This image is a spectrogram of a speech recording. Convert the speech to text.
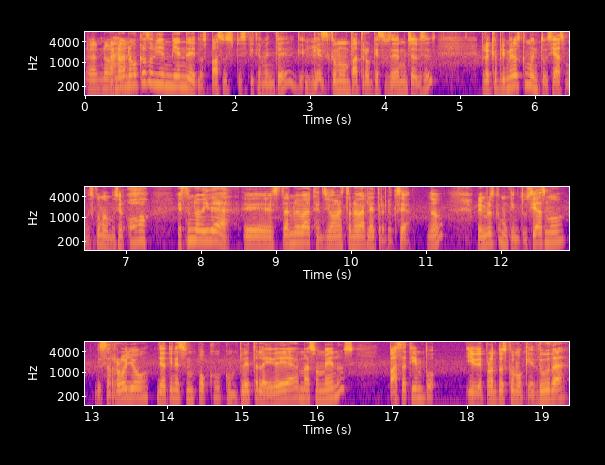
Eh, no, no, no me acuerdo bien bien de los pasos específicamente, que, es como un patrón que sucede muchas veces. Pero que primero es como entusiasmo, es como emoción. Oh, esta nueva idea, eh, esta nueva canción, esta nueva letra, lo que sea, ¿no? Primero es como que entusiasmo, desarrollo, ya tienes un poco completa la idea, más o menos. Pasa tiempo y de pronto es como que duda.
